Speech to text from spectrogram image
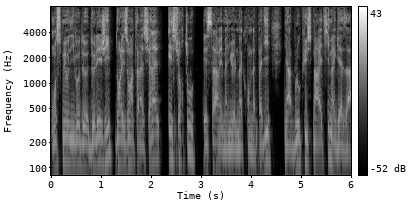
On se met au niveau de, de l'Égypte, dans les eaux internationales, et surtout, et ça Emmanuel Macron ne l'a pas dit, il y a un blocus maritime à Gaza.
